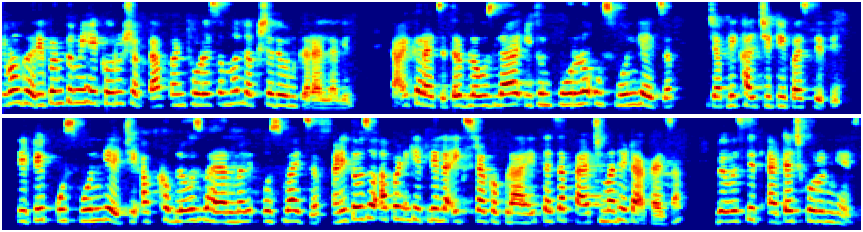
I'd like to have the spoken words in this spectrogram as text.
किंवा घरी पण तुम्ही हे करू शकता पण थोडंसं मग लक्ष देऊन करायला लागेल. काय करायचं? तर ब्लाऊजला इथून पूर्ण उसवून घ्यायचं जी आपली खालची टीप असते ती. ती टीप उसवून घ्यायची अख्खं ब्लाऊज बाहेरांमध्ये उसवायचं आणि तो जो आपण घेतलेला एक्स्ट्रा कपडा आहे त्याचा पॅचमध्ये टाकायचा. व्यवस्थित अटॅच करून घ्यायचं.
